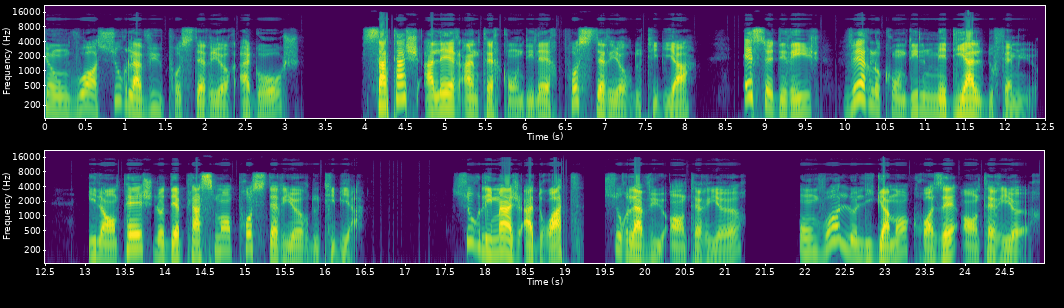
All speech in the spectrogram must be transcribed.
qu'on voit sur la vue postérieure à gauche, s'attache à l'aire intercondylaire postérieure du tibia et se dirige vers le condyle médial du fémur. Il empêche le déplacement postérieur du tibia. Sur l'image à droite, sur la vue antérieure, on voit le ligament croisé antérieur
